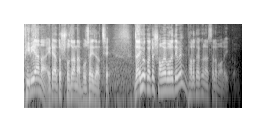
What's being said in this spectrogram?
ফিরিয়ে আনা, এটা এত সোজা না, বোঝাই যাচ্ছে। যাই হোক কত সময় বলে দেবে। ভালো থাকুন, আসসালামু আলাইকুম।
